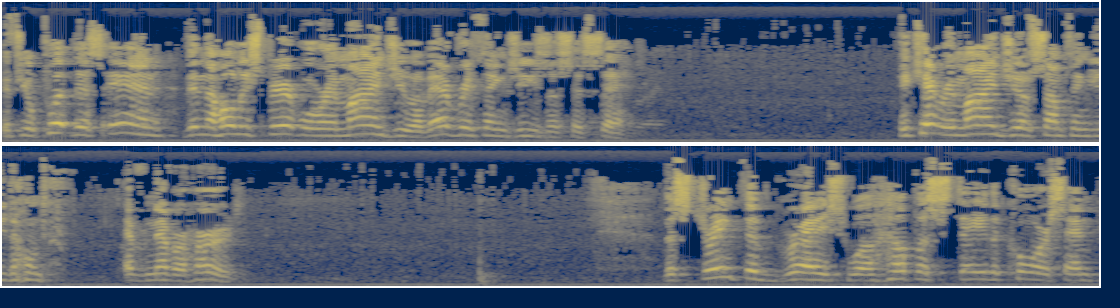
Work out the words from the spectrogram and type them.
If you'll put this in, then the Holy Spirit will remind you of everything Jesus has said. He can't remind you of something you don't have never heard. The strength of grace will help us stay the course and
